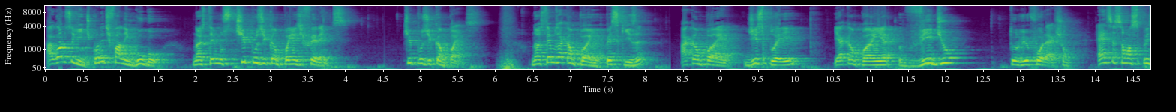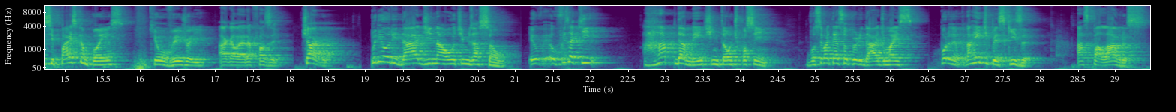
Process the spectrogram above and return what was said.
Agora é o seguinte, quando a gente fala em Google, nós temos tipos de campanhas diferentes. Tipos de campanhas. Nós temos a campanha pesquisa, a campanha display e a campanha vídeo to for action. Essas são as principais campanhas que eu vejo aí a galera fazer. Tiago, prioridade na otimização. Eu, eu fiz aqui rapidamente, então, tipo assim, você vai ter a sua prioridade, mas, por exemplo, na rede de pesquisa, as palavras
